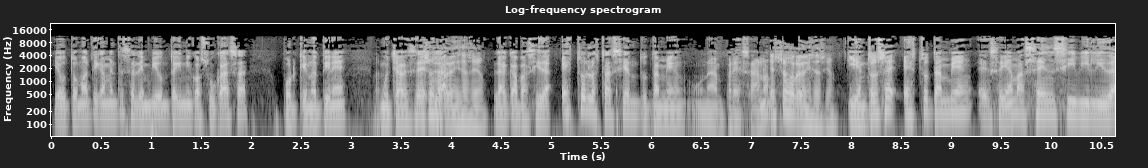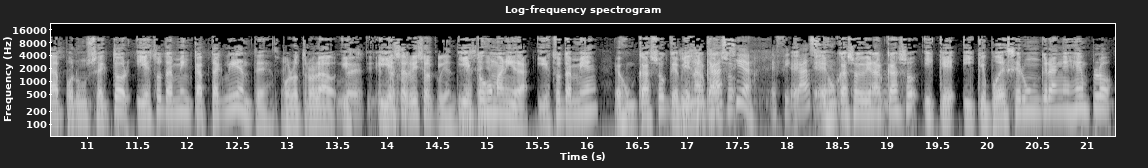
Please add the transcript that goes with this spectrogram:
y automáticamente se le envía un técnico a su casa porque no tiene muchas veces eso es la, organización. la capacidad. Esto lo está haciendo también una empresa, ¿no? Eso es organización. Y entonces esto también eh, se llama sensibilidad por un sector y esto también capta clientes por otro lado. Y, esto es servicio al cliente, Y esto es humanidad. Y esto también es un caso que viene al caso. eficacia, eficacia, eh, Es un caso que viene al caso y que y que puede ser un gran ejemplo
